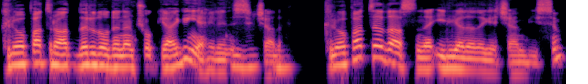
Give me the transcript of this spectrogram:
Kleopatra adları da o dönem çok yaygın ya Helenistik çağda. Kleopatra da aslında İlyada da geçen bir isim.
